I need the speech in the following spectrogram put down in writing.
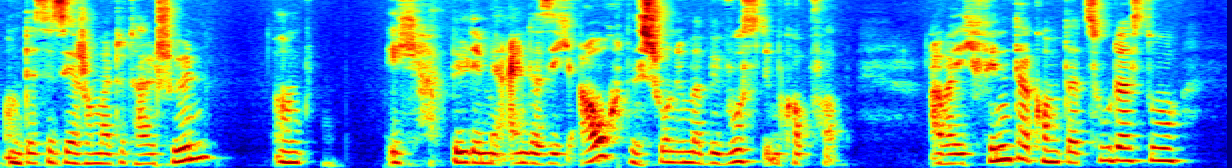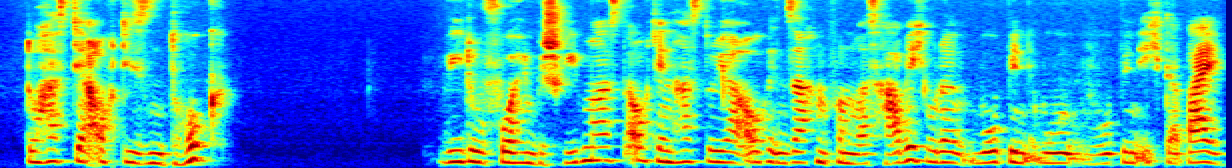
Und das ist ja schon mal total schön. Und ich bilde mir ein, dass ich auch das schon immer bewusst im Kopf habe. Aber ich finde, da kommt dazu, dass du du hast ja auch diesen Druck, wie du vorhin beschrieben hast, auch den hast du ja auch in Sachen von was habe ich oder wo bin, wo, wo bin ich dabei.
